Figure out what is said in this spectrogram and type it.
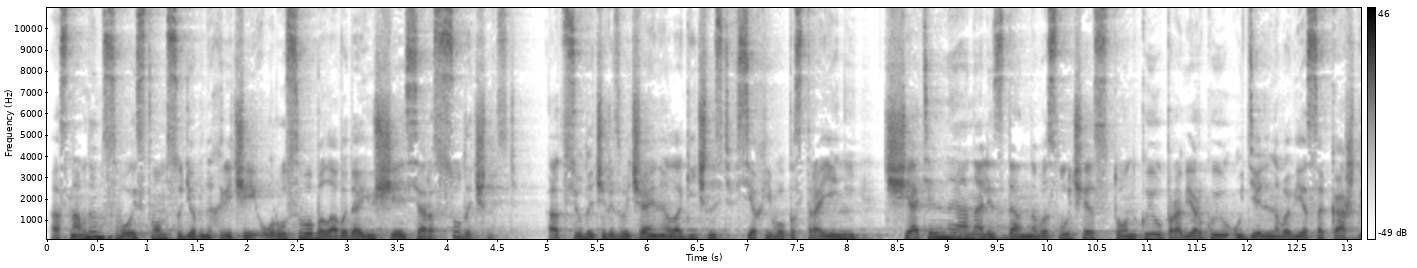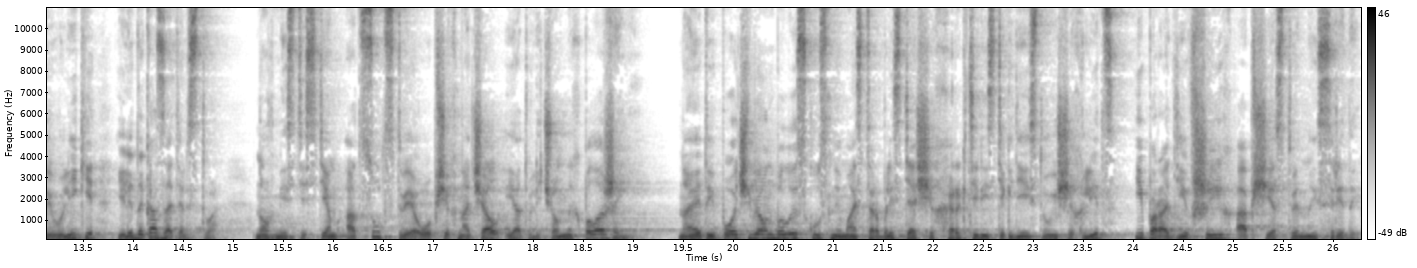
Основным свойством судебных речей Урусова была выдающаяся рассудочность. Отсюда чрезвычайная логичность всех его построений, тщательный анализ данного случая с тонкую проверкою удельного веса каждой улики или доказательства, но вместе с тем отсутствие общих начал и отвлеченных положений. На этой почве он был искусный мастер блестящих характеристик действующих лиц и породивший их общественной среды.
